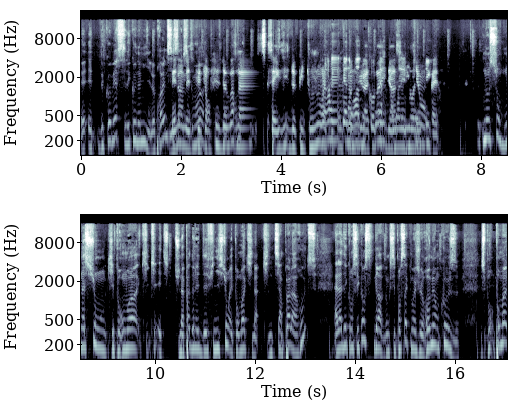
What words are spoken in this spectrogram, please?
et- et de commerce, c'est l'économie. Le problème, c'est Mais ça, non, mais ce que que moi- tu refuses de voir, là, ça existe depuis toujours. Et ton point de vue à toi, commerce il est insignifiant, en Olympiques. fait. cette notion de nation qui pour moi, qui, qui- et tu- n'as pas donné de définition et pour moi qui, ne tient pas la route, elle a des conséquences graves. Donc c'est pour ça que moi je remets en cause. Pour, pour moi,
